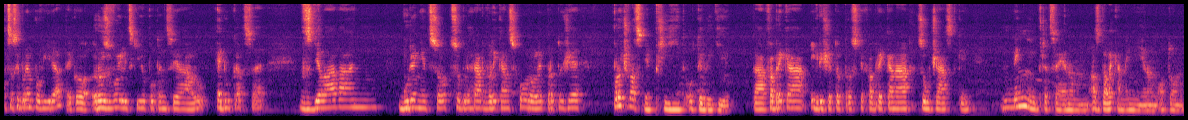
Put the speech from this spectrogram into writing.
A co si budeme povídat, jako rozvoj lidského potenciálu, edukace, vzdělávání bude něco, co bude hrát velikánskou roli, protože proč vlastně přijít o ty lidi? Ta fabrika, i když je to prostě fabrika na součástky, není přece jenom, a zdaleka není jenom o tom,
